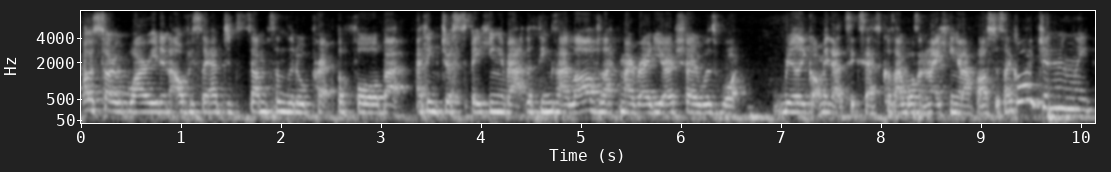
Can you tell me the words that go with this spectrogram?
I was so worried, and obviously I did some some little prep before, but I think just speaking about the things I loved, like my radio show, was what really got me that success because I wasn't making it up. I was just like, oh, I genuinely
